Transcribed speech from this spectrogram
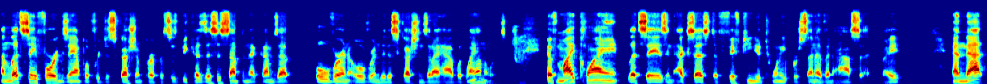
And let's say, for example, for discussion purposes, because this is something that comes up over and over in the discussions that I have with landlords. If my client, let's say, is in excess to 15 to 20% of an asset, right? And that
